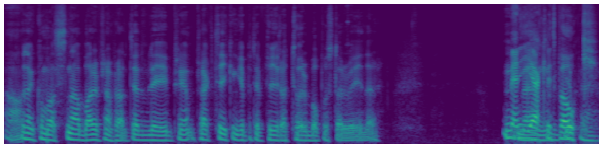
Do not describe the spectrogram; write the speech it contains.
Ja. Och den kommer vara snabbare framförallt. Det blir i praktiken GPT-4 turbo på steroider. Men, Men jäkligt woke.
